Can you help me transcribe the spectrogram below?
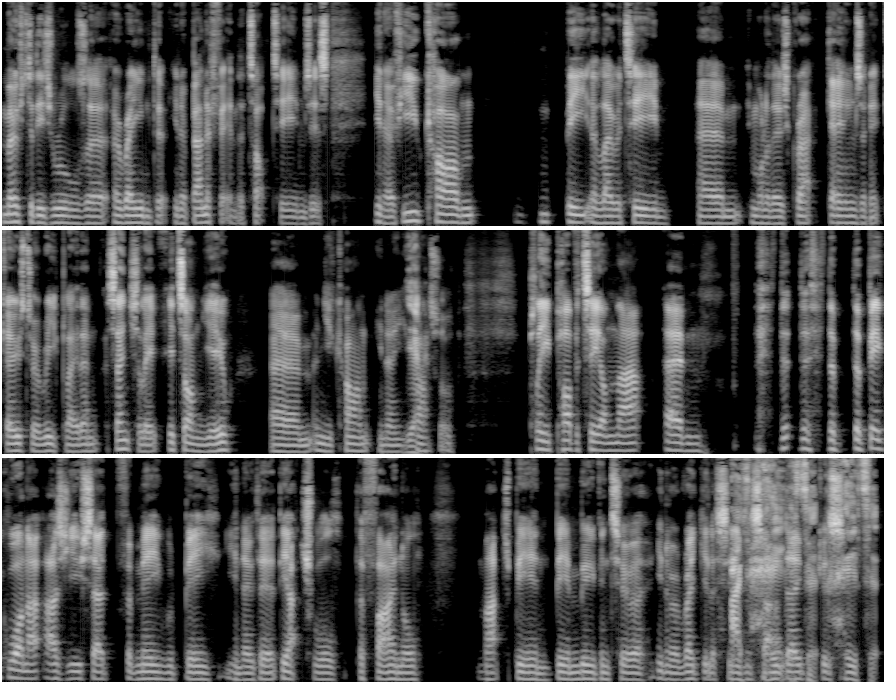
most of these rules are, are aimed at you know benefiting the top teams is you know if you can't beat a lower team um in one of those gra- games and it goes to a replay then essentially it's on you um and you can't you know you Yeah. can't sort of plead poverty on that um the, the the the big one, as you said, for me would be you know the the actual the final match being being moved into a you know a regular I season hate Saturday because hate it.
